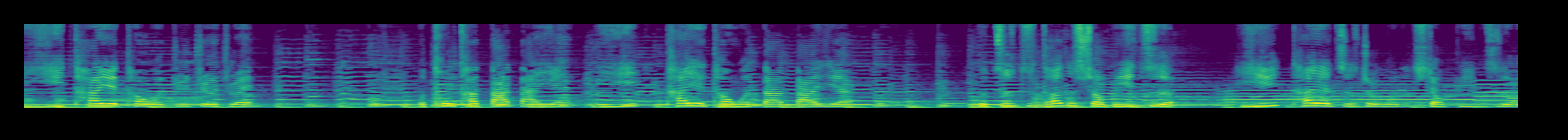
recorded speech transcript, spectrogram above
咦，他也冲我撅撅嘴。我冲他打打眼，咦，他也冲我打打眼。我指指他的小鼻子。咦，他也指着我的小鼻子。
